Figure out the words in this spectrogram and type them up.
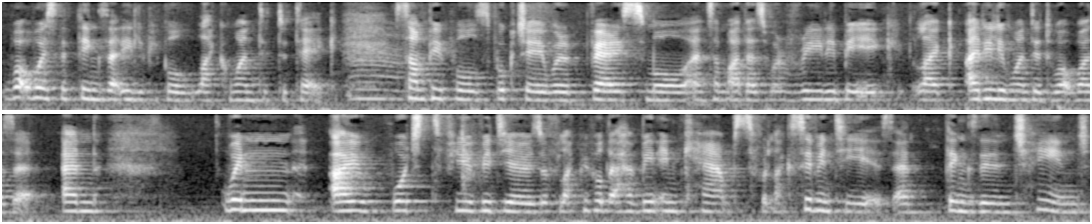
what was the things that really people like wanted to take? Mm. Some people's bookje were very small, and some others were really big. Like, I really wondered what was it, and when I watched a few videos of like people that have been in camps for like 70 years and things didn't change,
